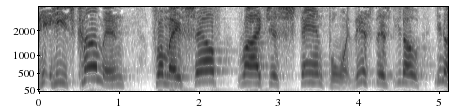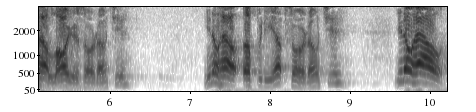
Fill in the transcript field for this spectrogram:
he's coming from a self-righteous standpoint. This, this, you know, you know how lawyers are, don't you? You know how uppity ups are, don't you? You know how,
